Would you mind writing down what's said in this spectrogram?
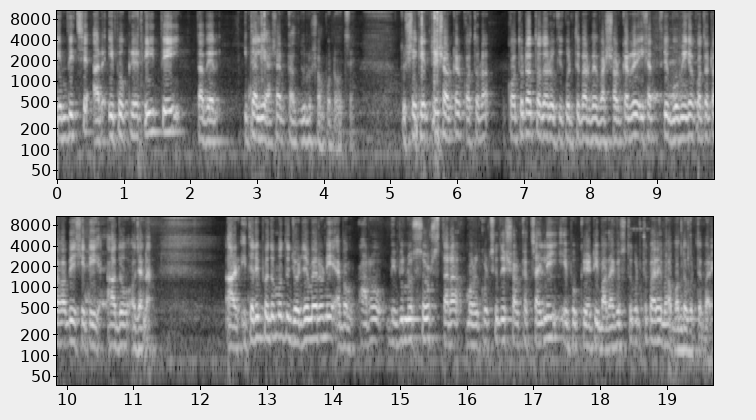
গেম দিচ্ছে আর এই প্রক্রিয়াটিতেই তাদের ইতালি আসার কাজগুলো সম্পন্ন হচ্ছে। তো সেক্ষেত্রে সরকার কতটা কতটা তদারকি করতে পারবে বা সরকারের এক্ষেত্রে ভূমিকা কতটা হবে সেটি আদৌ অজানা। আর ইতালির প্রধানমন্ত্রী জর্জিয়া মেরোনি এবং আরও বিভিন্ন সোর্স তারা মনে করছে যে সরকার চাইলেই এই প্রক্রিয়াটি বাধাগ্রস্ত করতে পারে বা বন্ধ করতে পারে।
